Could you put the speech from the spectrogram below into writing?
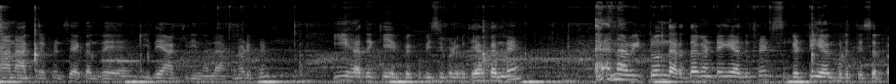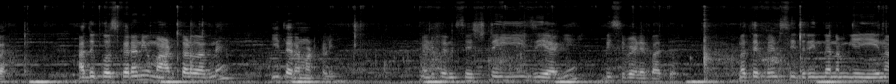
ನಾನು ಹಾಕಿದೆ ಫ್ರೆಂಡ್ಸ್ ಯಾಕಂದರೆ ಇದೇ ಹಾಕಿದ್ದೀನಲ್ಲ. ನೋಡಿ ಫ್ರೆಂಡ್ಸ್ ಈ ಹದಕ್ಕೆ ಇರಬೇಕು ಬಿಸಿಬೇಳೆ ಬಾತು ಯಾಕಂದರೆ ನಾವು ಇಟ್ಟೊಂದು ಅರ್ಧ ಗಂಟೆಗೆ ಅದು ಫ್ರೆಂಡ್ಸ್ ಗಟ್ಟಿಯಾಗಿಬಿಡುತ್ತೆ ಸ್ವಲ್ಪ. ಅದಕ್ಕೋಸ್ಕರ ನೀವು ಮಾಡ್ಕೊಳ್ಳುವಾಗಲೇ ಈ ಥರ ಮಾಡ್ಕೊಳ್ಳಿ. ನೋಡಿ ಫ್ರೆಂಡ್ಸ್ ಎಷ್ಟು ಈಸಿಯಾಗಿ ಬಿಸಿಬೇಳೆಬಾತು ಮತ್ತು ಫ್ರೆಂಡ್ಸ್ ಇದರಿಂದ ನಮಗೆ ಏನು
